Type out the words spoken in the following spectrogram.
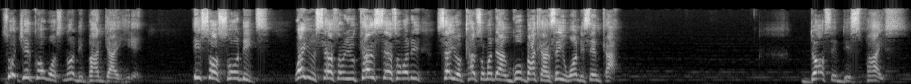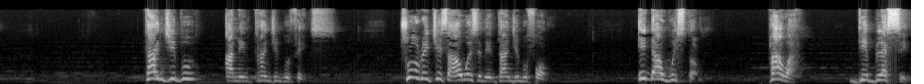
So Jacob was not the bad guy here. Esau sold it. When you sell somebody, you can't sell somebody, sell your car to somebody and go back and say you want the same car. Does it despise tangible and intangible things? True riches are always in intangible form. Either wisdom, power, the blessing.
